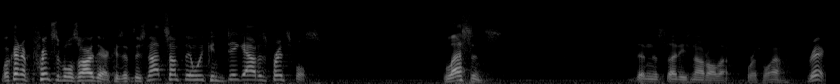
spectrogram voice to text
What kind of principles are there? Because if there's not something we can dig out as principles, lessons, then the study's not all that worthwhile. Rick?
